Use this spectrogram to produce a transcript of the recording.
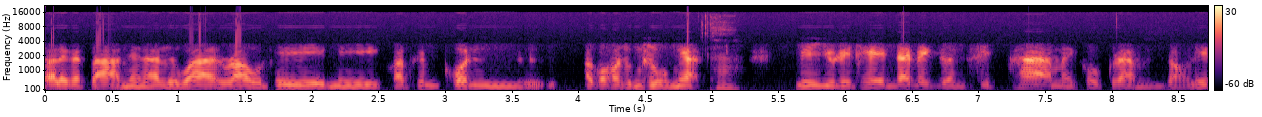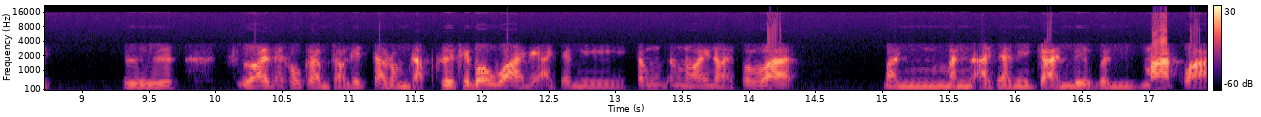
อะไรก็ตามเนี่ยนะหรือว่าเหล้าที่มีความเข้มข้นแอลกอฮอล์สูงๆเนี่ยค่ะ มียูริเทนได้ไม่เกิน 15 ไมโครกรัมต่อลิตร หรือ 100 ไมโครกรัมต่อลิตรตามลำดับ คือ table wine เนี่ยอาจจะมีต้องต้องน้อยหน่อย เพราะว่ามันมันอาจจะมีการดื่มเป็นมากกว่า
